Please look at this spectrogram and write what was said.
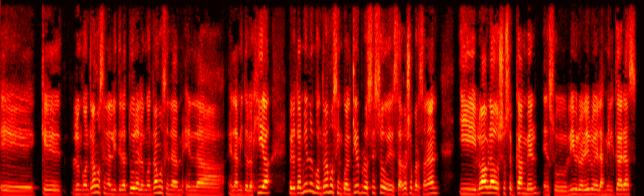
eh, que lo encontramos en la literatura, lo encontramos en la, en, la, en la, mitología, pero también lo encontramos en cualquier proceso de desarrollo personal y lo ha hablado Joseph Campbell en su libro El héroe de las mil caras,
